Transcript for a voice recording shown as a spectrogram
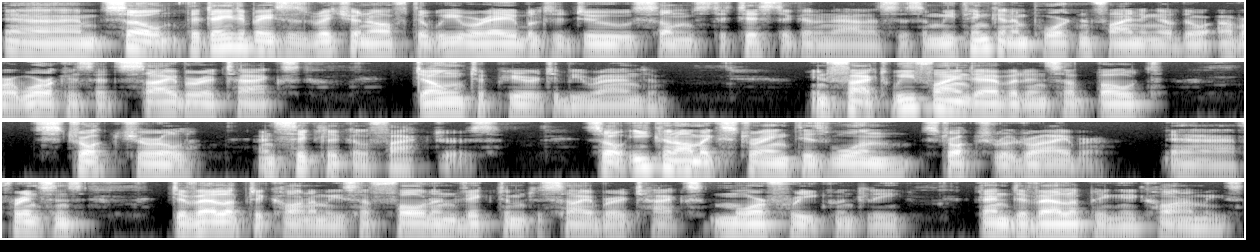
Um, so the database is rich enough that we were able to do some statistical analysis. And we think an important finding of, the, of our work is that cyber attacks don't appear to be random. In fact, we find evidence of both structural and cyclical factors. So, economic strength is one structural driver. Uh, for instance, developed economies have fallen victim to cyber attacks more frequently than developing economies.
